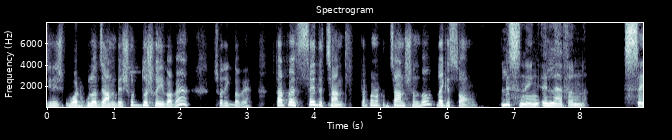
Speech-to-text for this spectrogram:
জিনিস ওয়ার্ডগুলো জানবে শুদ্ধ সহি ভাবে হ্যাঁ? সঠিক ভাবে তারপর সে দ্য চান্ট তারপর আমরা চান্ট শুনব like a song listening 11 say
